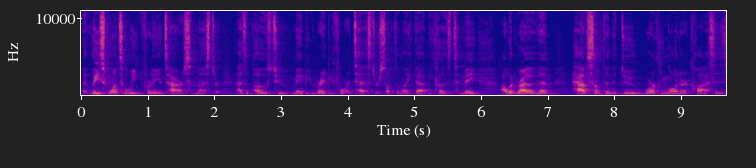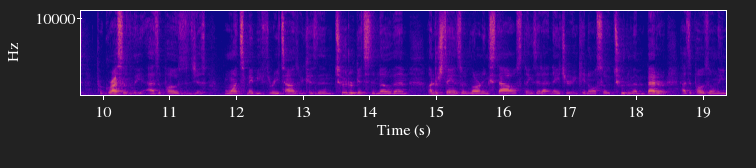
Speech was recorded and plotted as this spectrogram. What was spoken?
at least once a week for the entire semester, as opposed to maybe right before a test or something like that. Because to me, I would rather them have something to do working on their classes progressively as opposed to just once, maybe three times, because then the tutor gets to know them, understands their learning styles, things of that nature, and can also tutor them better as opposed to only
